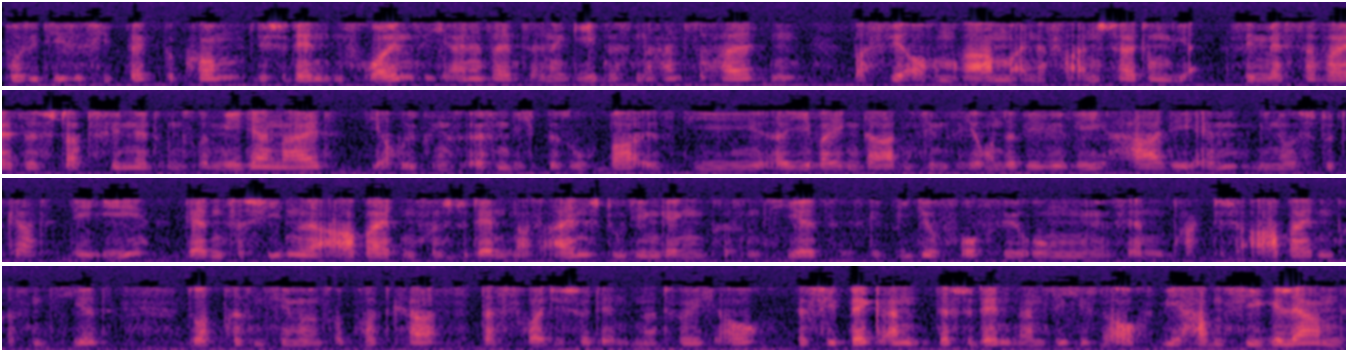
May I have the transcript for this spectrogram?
positives Feedback bekommen. Die Studenten freuen sich einerseits, ein Ergebnis in der Hand zu halten, was wir auch im Rahmen einer Veranstaltung, die semesterweise stattfindet, unsere Media Night, die auch übrigens öffentlich besuchbar ist. Die äh, jeweiligen Daten finden sich auch unter www.hdm-stuttgart.de. Werden verschiedene Arbeiten von Studenten aus allen Studiengängen präsentiert. Es gibt Videovorführungen, es werden praktische Arbeiten präsentiert. Dort präsentieren wir unsere Podcasts. Das freut die Studenten natürlich auch. Das Feedback an der Studenten an sich ist auch, wir haben viel gelernt.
